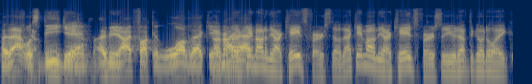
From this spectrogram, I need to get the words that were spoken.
Like, that was the game. I mean, I fucking love that game. I remember that had- came out in the arcades first, though. That came out in the arcades first, so you'd have to go to like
